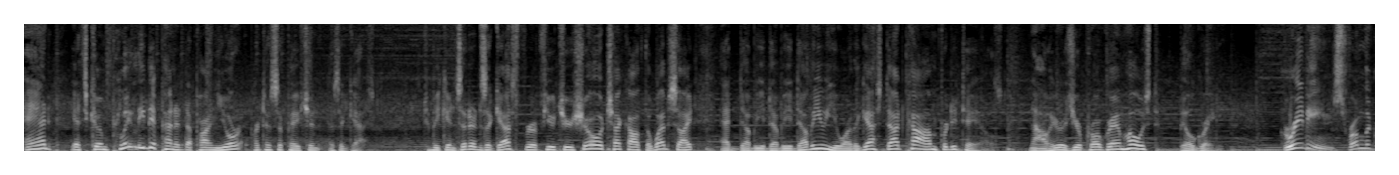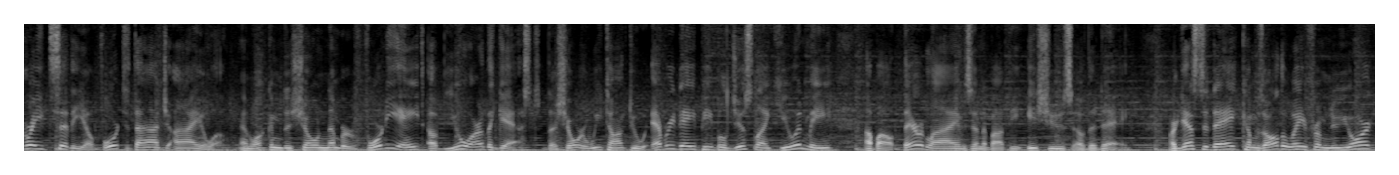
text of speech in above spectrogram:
And it's completely dependent upon your participation as a guest. To be considered as a guest for a future show, check out the website at www.youaretheguest.com for details. Now, here's your program host, Bill Grady. Greetings from the great city of Fort Dodge, Iowa, and welcome to show number 48 of You Are the Guest, the show where we talk to everyday people just like you and me about their lives and about the issues of the day. Our guest today comes all the way from New York.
